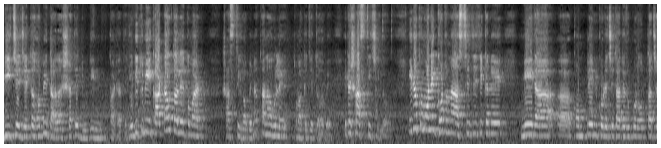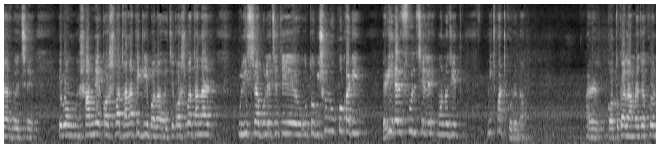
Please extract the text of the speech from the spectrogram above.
বিচে যেতে হবে, দাদার সাথে দুদিন কাটাতে। যদি তুমি কাটাও, তাহলে তোমার শাস্তি হবে না, তা না হলে তোমাকে যেতে হবে। এটা শাস্তি ছিল। এরকম অনেক ঘটনা আসছে যে যেখানে মেয়েরা কমপ্লেন করেছে, তাদের উপর অত্যাচার হয়েছে এবং সামনের কসবা থানাতে গিয়ে বলা হয়েছে। কসবা থানার পুলিশরা বলেছে যে, ও তো ভীষণ উপকারী ভেরি হেল্পফুল ছেলে, মনোজিৎ, মিটমাট করে নাও। আর গতকাল আমরা যখন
